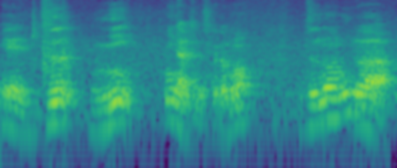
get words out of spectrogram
えー、図2になるんですけども図の2は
